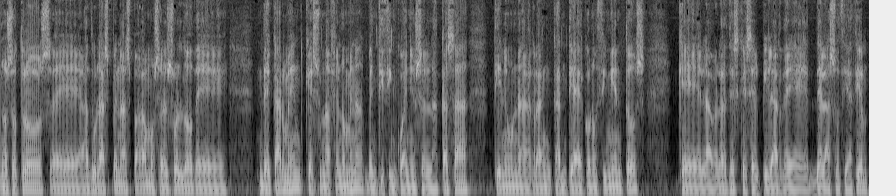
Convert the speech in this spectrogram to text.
Nosotros eh, a duras penas pagamos el sueldo de, de Carmen, que es una fenómena, 25 años en la casa, tiene una gran cantidad de conocimientos que la verdad es que es el pilar de, de la asociación.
